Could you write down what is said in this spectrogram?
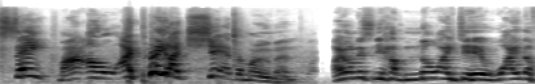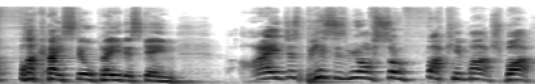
sake, man. Oh, I play like shit at the moment. I honestly have no idea why the fuck I still play this game. I- It just pisses me off so fucking much, but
